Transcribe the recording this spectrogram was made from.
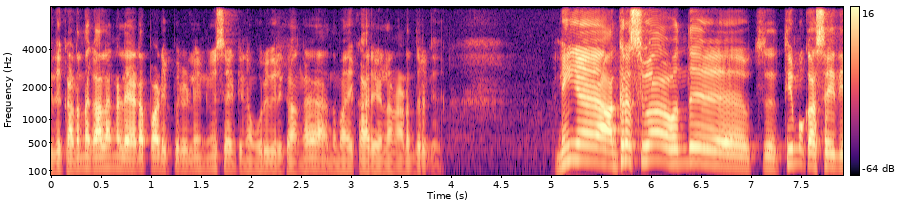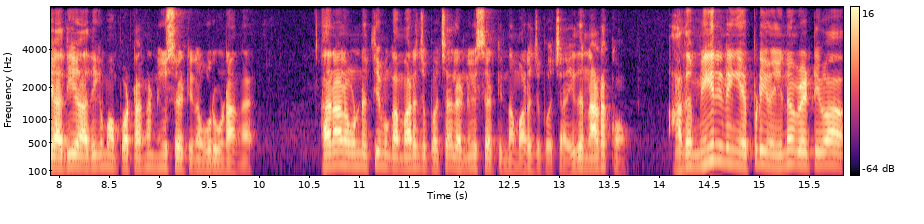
இது கடந்த காலங்களில் எடப்பாடி பிரிவுலையும் நியூஸ் எயிட்டினை உருவிருக்காங்க. அந்த மாதிரி காரியம்லாம் நடந்திருக்குது நீங்கள் அக்ரஸிவாக வந்து திமுக செய்தி அதிகம் அதிகமாக போட்டாங்க நியூஸ் எயிட்டினை உருவினாங்க. அதனால் ஒன்று திமுக மறைஞ்சு போச்சா? இல்லை நியூஸ் எயிட்டின் தான் மறைஞ்சு போச்சா? இது நடக்கும். அதை மீறி நீங்கள் எப்படி இன்னோவேட்டிவாக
